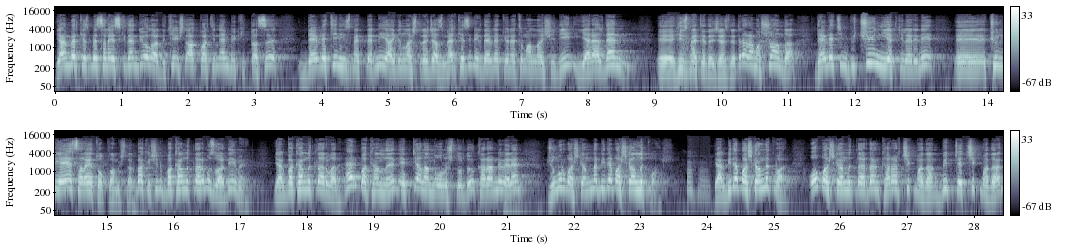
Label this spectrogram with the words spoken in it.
Yani merkez mesela eskiden diyorlardı ki işte AK Parti'nin en büyük iddiası devletin hizmetlerini yaygınlaştıracağız. Merkezi bir devlet yönetim anlayışı değil yerelden e, hizmet edeceğiz dediler ama şu anda devletin bütün yetkilerini e, külliyeye saraya toplamışlar. Bakın şimdi bakanlıklarımız var değil mi? Yani bakanlıklar var. Her bakanlığın etki alanını oluşturduğu kararını veren Cumhurbaşkanlığına bir de başkanlık var. Yani bir de başkanlık var. O başkanlıklardan karar çıkmadan, bütçe çıkmadan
